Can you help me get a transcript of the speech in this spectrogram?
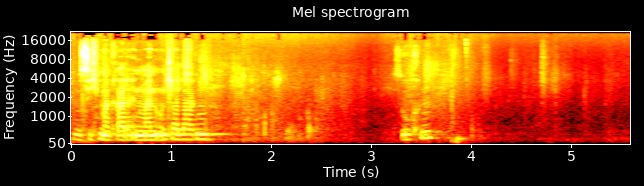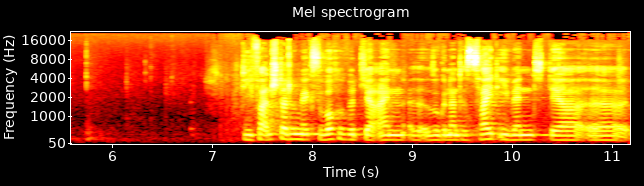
Muss ich mal gerade in meinen Unterlagen suchen. Die Veranstaltung nächste Woche wird ja ein äh, sogenanntes Side-Event der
